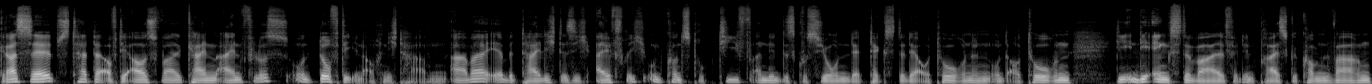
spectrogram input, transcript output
Grass selbst hatte auf die Auswahl keinen Einfluss und durfte ihn auch nicht haben, aber er beteiligte sich eifrig und konstruktiv an den Diskussionen der Texte der Autorinnen und Autoren, die in die engste Wahl für den Preis gekommen waren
